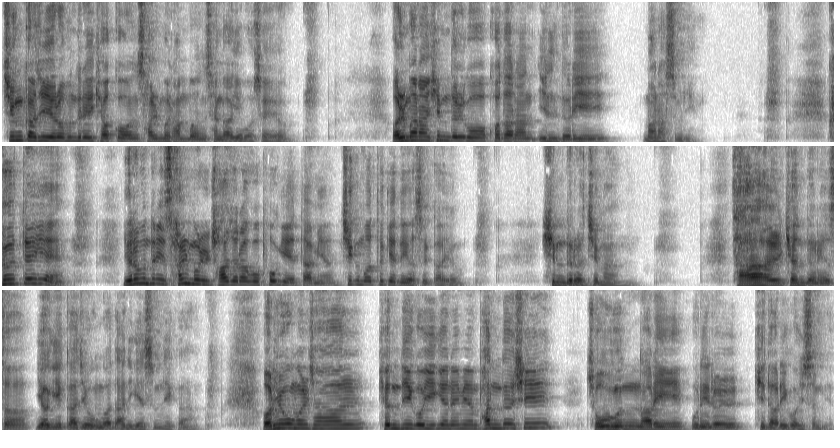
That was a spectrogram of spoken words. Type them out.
지금까지 여러분들이 겪어온 삶을 한번 생각해 보세요. 얼마나 힘들고 고단한 일들이 많았습니까? 그 때에 여러분들이 삶을 좌절하고 포기했다면 지금 어떻게 되었을까요? 힘들었지만 잘 견뎌내서 여기까지 온 것 아니겠습니까? 어려움을 잘 견디고 이겨내면 반드시 좋은 날이 우리를 기다리고 있습니다.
